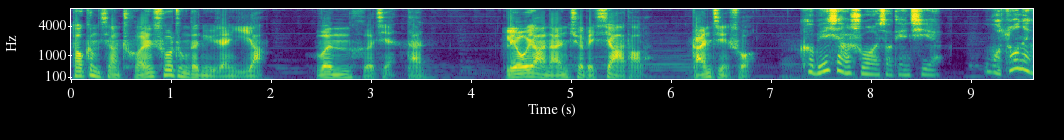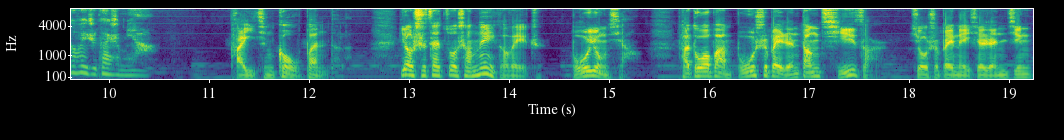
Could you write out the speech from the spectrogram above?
倒更像传说中的女人一样温和简单。刘亚楠却被吓到了，赶紧说。可别瞎说啊，小田七，我坐那个位置干什么呀？他已经够笨的了，要是再坐上那个位置，不用想，他多半不是被人当棋子儿，就是被那些人精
